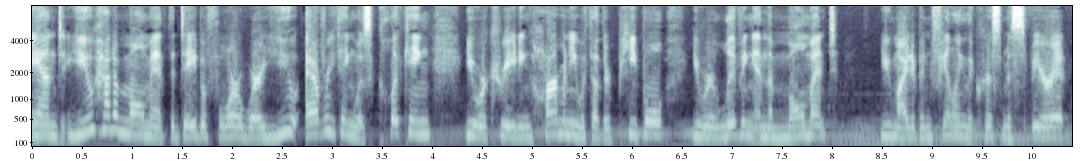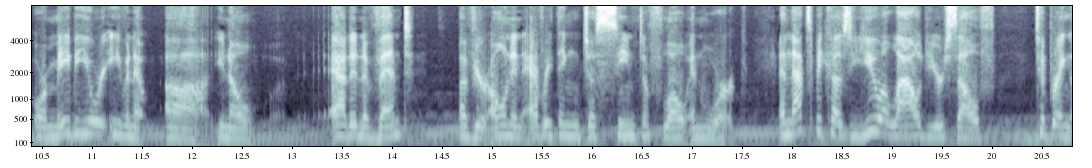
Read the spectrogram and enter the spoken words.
And you had a moment the day before where you everything was clicking. You were creating harmony with other people. You were living in the moment. You might have been feeling the Christmas spirit, or maybe you were even at, uh, you know, at an event of your own, and everything just seemed to flow and work. And that's because you allowed yourself to bring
